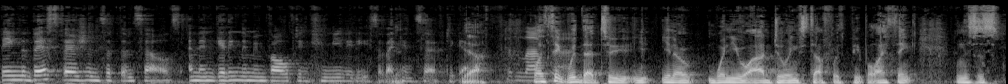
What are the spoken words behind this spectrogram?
being the best versions of themselves, and then getting them involved in community so they can serve together. Yeah. I love well, I think that. with that too, you, you know, when you are doing stuff with people, I think, and this is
